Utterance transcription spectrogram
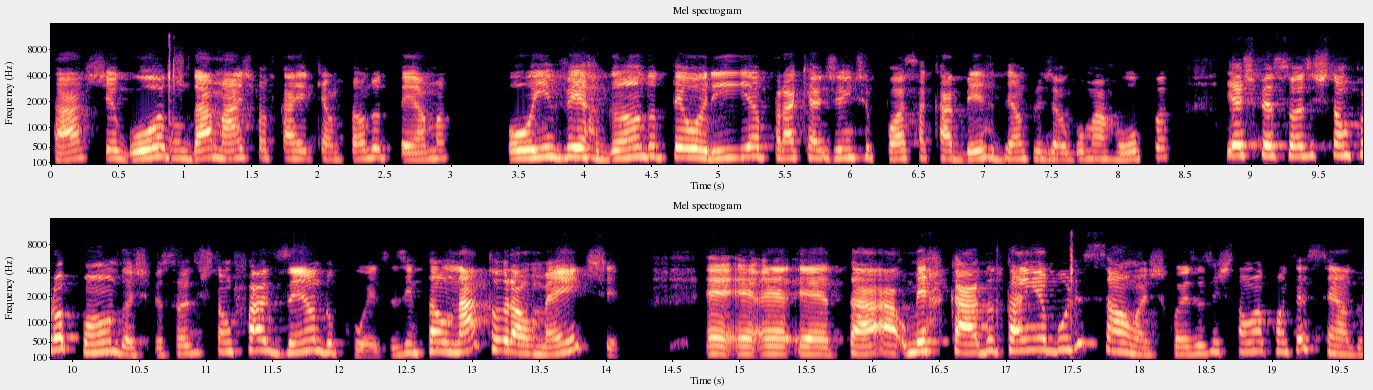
tá? Chegou, não dá mais para ficar requentando o tema ou envergando teoria para que a gente possa caber dentro de alguma roupa. E as pessoas estão propondo, as pessoas estão fazendo coisas. Então, naturalmente, é, é, é, tá, o mercado está em ebulição, as coisas estão acontecendo.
